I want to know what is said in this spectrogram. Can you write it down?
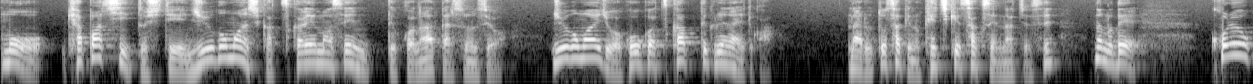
もうキャパシティとして15万しか使えませんってことになったりするんですよ。15万以上は広告は使ってくれないとか、なるとさっきのケチケチ作戦になっちゃうんですね。なので、これを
